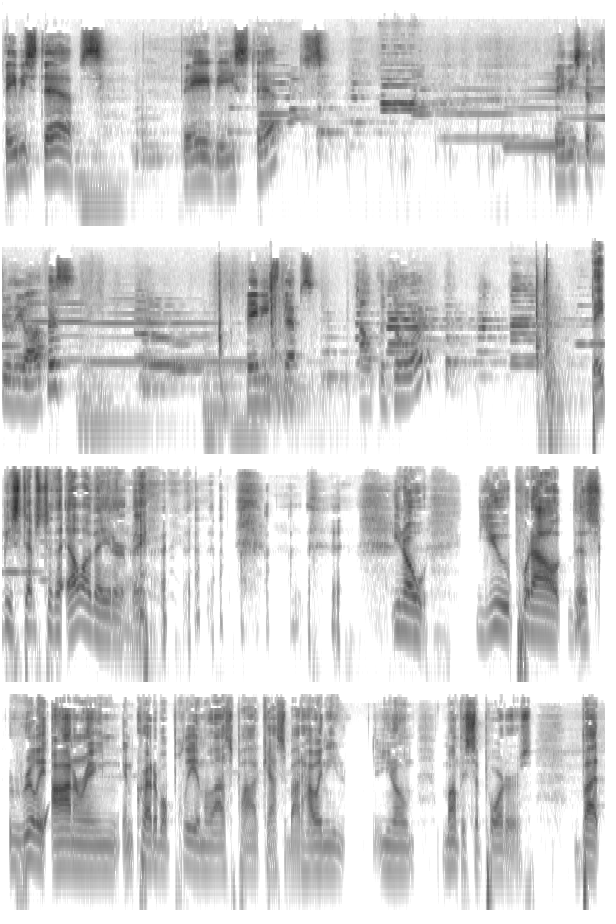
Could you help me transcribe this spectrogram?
Baby steps. Baby steps. Baby steps through the office. Baby steps out the door. Baby steps to the elevator. you know, you put out this really honoring, incredible plea in the last podcast about how we need, you know, monthly supporters. But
